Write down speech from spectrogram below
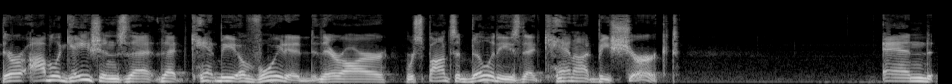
There are obligations that, that can't be avoided. There are responsibilities that cannot be shirked. and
